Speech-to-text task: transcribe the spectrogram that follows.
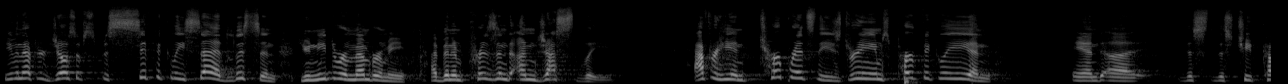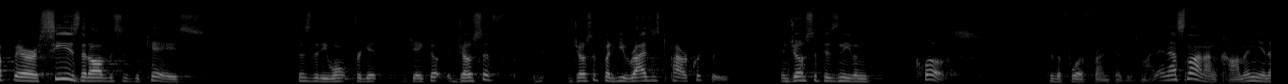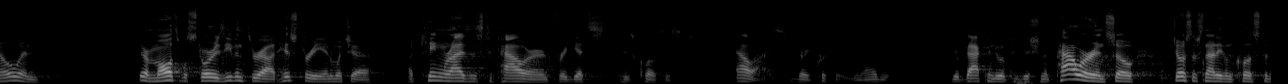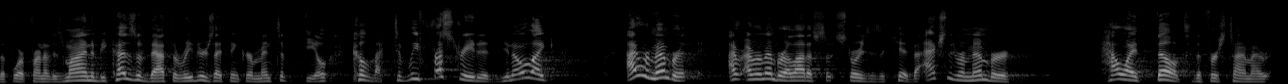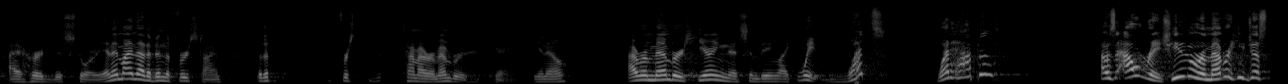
even after Joseph specifically said, Listen, you need to remember me, I've been imprisoned unjustly. After he interprets these dreams perfectly, and, and uh, this, this chief cupbearer sees that all this is the case, says that he won't forget Jacob, Joseph, Joseph, but he rises to power quickly. And Joseph isn't even close to the forefront of his mind. And that's not uncommon, you know, and there are multiple stories, even throughout history, in which a, a king rises to power and forgets his closest allies very quickly. You know, you're back into a position of power, and so Joseph's not even close to the forefront of his mind. And because of that, the readers, I think, are meant to feel collectively frustrated. You know, like I remember, I, I remember a lot of stories as a kid, but I actually remember how I felt the first time I, I heard this story. And it might not have been the first time, but the f- first time I remember hearing it, you know? I remember hearing this and being like, wait, what? What happened? I was outraged. He didn't remember. He just,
